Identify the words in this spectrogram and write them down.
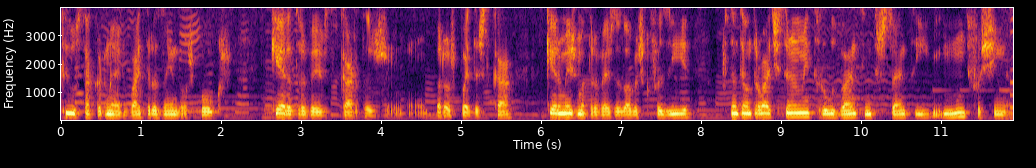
que o Sacarneiro vai trazendo aos poucos, quer através de cartas para os poetas de cá, quer mesmo através das obras que fazia. Portanto, é um trabalho extremamente relevante, interessante e muito fascinante.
